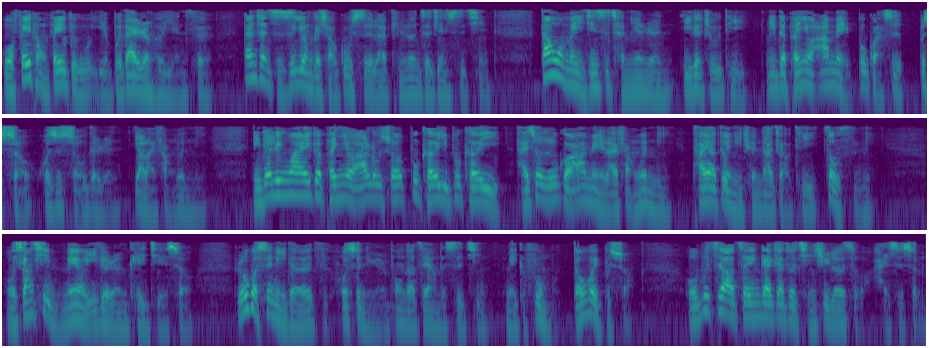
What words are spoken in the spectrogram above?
我非统非独，也不带任何颜色，单纯只是用个小故事来评论这件事情。当我们已经是成年人，一个主体，你的朋友阿美，不管是不熟或是熟的人，要来访问你。你的另外一个朋友阿路说不可以，不可以，还说如果阿美来访问你，他要对你拳打脚踢，揍死你。我相信没有一个人可以接受。如果是你的儿子或是女儿碰到这样的事情，每个父母都会不爽。我不知道这应该叫做情绪勒索还是什么。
